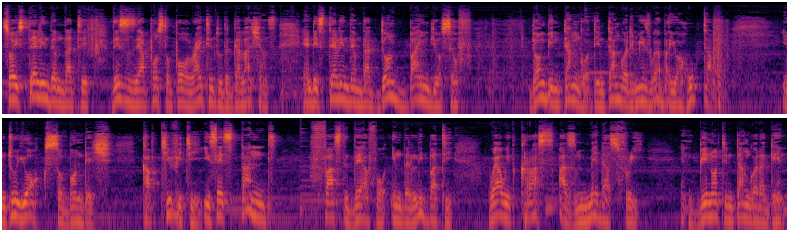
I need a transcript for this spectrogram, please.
So he's telling them that uh, this is the Apostle Paul writing to the Galatians, and he's telling them that don't bind yourself, don't be entangled. Entangled means whereby you are hooked up into yokes of bondage, captivity. He says, Stand Fast therefore in the liberty wherewith Christ has made us free, and be not entangled again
